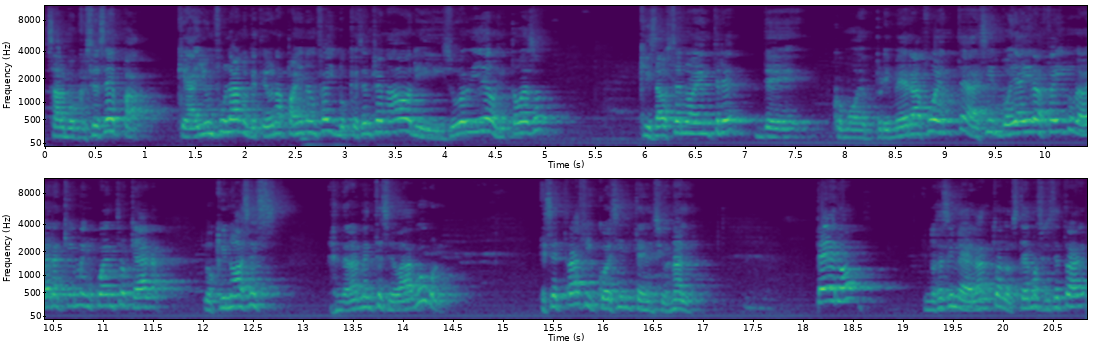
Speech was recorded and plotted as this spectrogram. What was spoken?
salvo que usted sepa que hay un fulano que tiene una página en Facebook que es entrenador y sube videos y todo eso, quizá usted no entre de como de primera fuente a decir voy a ir a Facebook a ver a quién me encuentro que haga. Lo que uno hace es generalmente se va a Google. Ese tráfico es intencional. Pero, no sé si me adelanto a los temas que usted trae,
